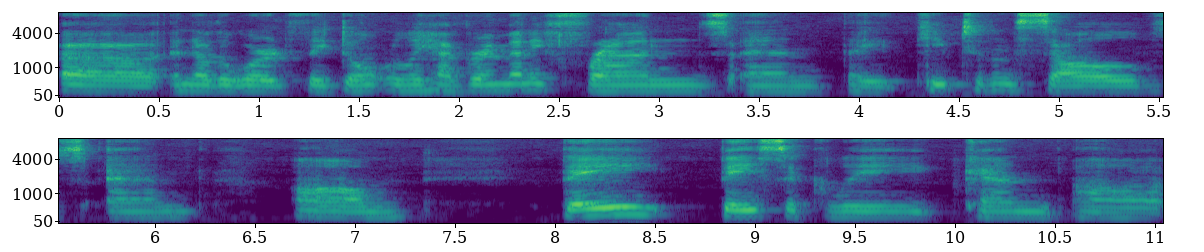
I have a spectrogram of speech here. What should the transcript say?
uh, in other words, they don't really have very many friends, and they keep to themselves, and um, they basically can uh,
